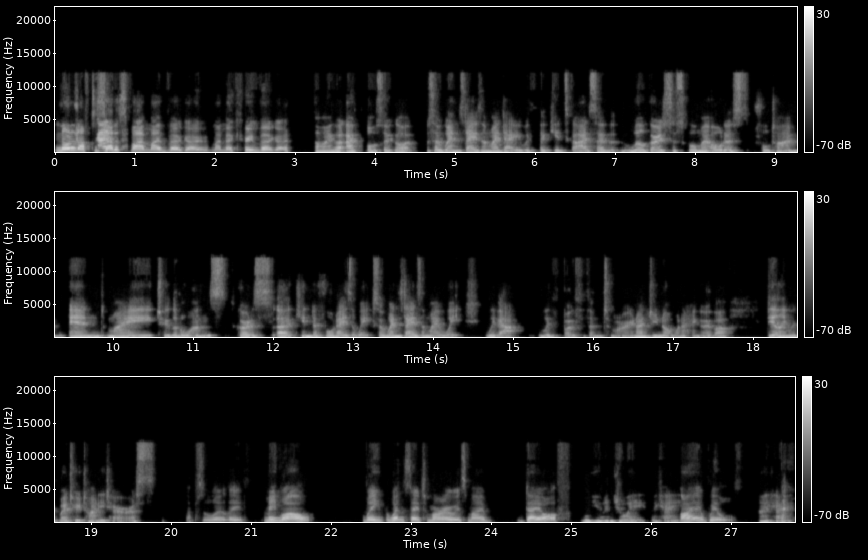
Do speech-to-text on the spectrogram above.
Not enough to satisfy my Virgo, my Mercury and Virgo. Oh my god! I've also got so Wednesdays are my day with the kids, guys. So Will goes to school, my oldest full time, and my two little ones go to uh, kinder four days a week. So Wednesdays are my week without with both of them tomorrow, and I do not want to hang over dealing with my two tiny terrorists. Absolutely. Meanwhile, Wednesday tomorrow is my day off. Will you enjoy? Okay. I will. Okay.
